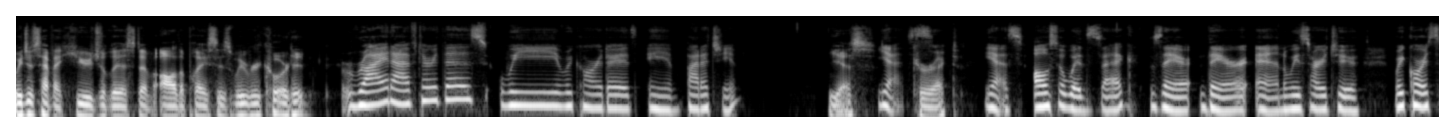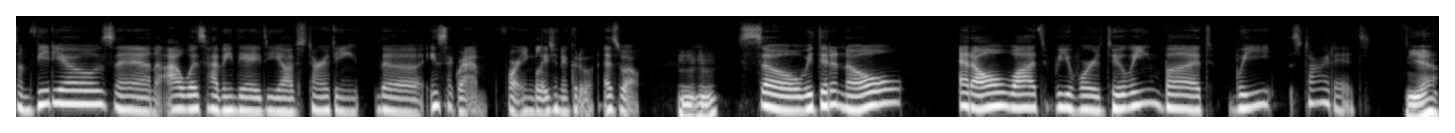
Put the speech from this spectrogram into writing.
We just have a huge list of all the places we recorded. right after this, we recorded in Paraty. Yes, Yes. correct. Yes. Also with Zach there there and we started to record some videos and I was having the idea of starting the Instagram for English no Cru as well. hmm So we didn't know at all what we were doing, but we started. Yeah,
